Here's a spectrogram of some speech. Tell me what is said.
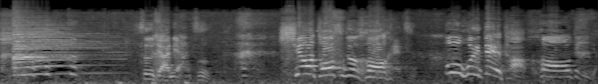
周家娘子，小桃是个好孩子，我会对他好的呀。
